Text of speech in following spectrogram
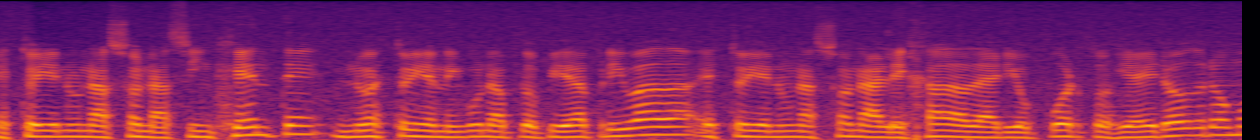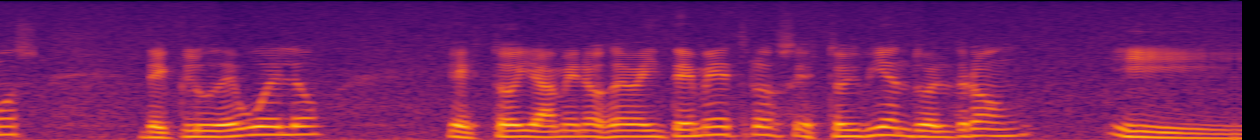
Estoy en una zona sin gente, no estoy en ninguna propiedad privada, estoy en una zona alejada de aeropuertos y aeródromos, de club de vuelo, estoy a menos de 20 metros, estoy viendo el dron y,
